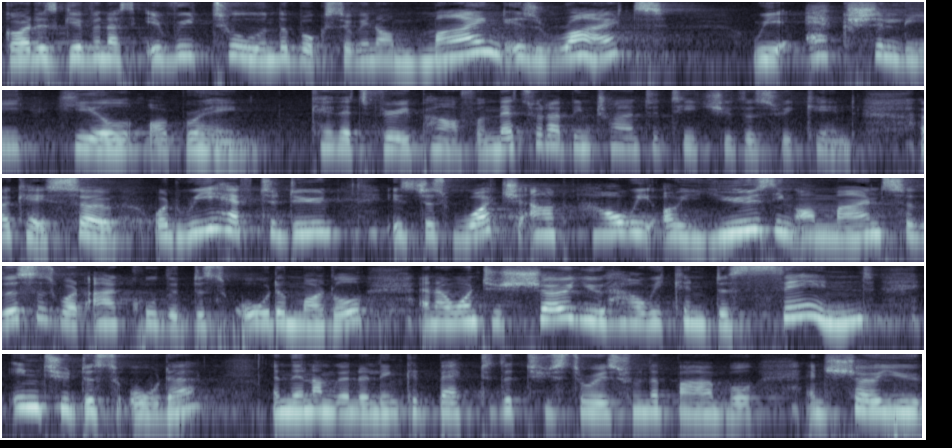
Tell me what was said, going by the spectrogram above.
God has given us every tool in the book. So when our mind is right, we actually heal our brain. Okay, that's very powerful. And that's what I've been trying to teach you this weekend. Okay, so what we have to do is just watch out how we are using our minds. So, this is what I call the disorder model. And I want to show you how we can descend into disorder. And then I'm going to link it back to the two stories from the Bible and show you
